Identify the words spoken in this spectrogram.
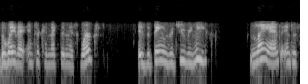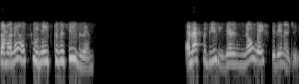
The way that interconnectedness works is the things that you release land into someone else who needs to receive them. And that's the beauty. There is no wasted energy.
